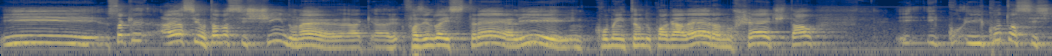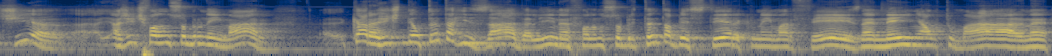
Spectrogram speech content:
E só que aí assim, eu estava assistindo, né, fazendo a estreia ali, comentando com a galera no chat e tal. E, e, enquanto assistia, a gente falando sobre o Neymar, cara, a gente deu tanta risada ali, né, falando sobre tanta besteira que o Neymar fez, né, nem em alto mar, né?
